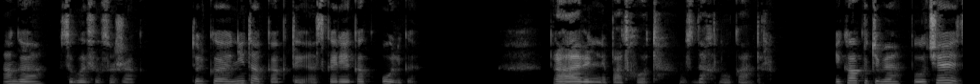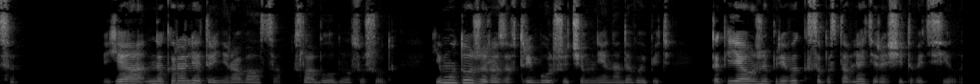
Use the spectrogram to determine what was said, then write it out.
«Ага», — согласился Жак. Только не так, как ты, а скорее, как Ольга. Правильный подход, вздохнул Кантер. И как у тебя, получается? Я на короле тренировался, слабо улыбнулся Шут. Ему тоже раза в три больше, чем мне надо выпить. Так я уже привык сопоставлять и рассчитывать силы.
